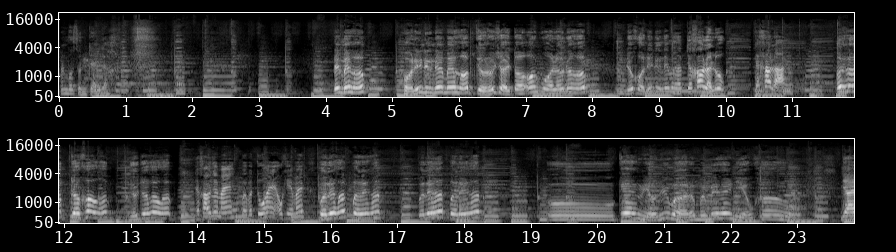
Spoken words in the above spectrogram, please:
มันบ่สนใจแล้ว ได้ไหมครับ ขอนิดนึงได้ไหมครับเดี๋ยวน้องสายตาอ้อนวอนแล้วนะครับ เดี๋ยวขอนิดนึงได้ไหมครับ จะเข้าเหรอลูก จะเข้าเหรอ เฮ้ยครับจะเข้าครับ เดี๋ยวจะเข้าครับ จะเข้าใช่ไหม เปิดประตูให้ โอเคไหม เปิดเลยครับ เปิดเลยครับ เปิดเลยครับ เปิดเลยครับ โอ้ แกล้งเหนียวนี่หว่าทำไมไม่ให้เหนียวเข้า ยาย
